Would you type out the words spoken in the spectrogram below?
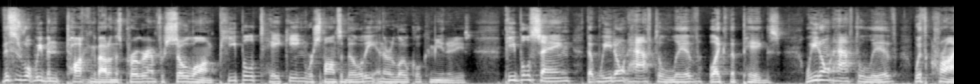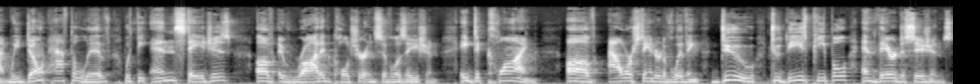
this is what we've been talking about on this program for so long. People taking responsibility in their local communities. People saying that we don't have to live like the pigs. We don't have to live with crime. We don't have to live with the end stages of a rotted culture and civilization, a decline of our standard of living due to these people and their decisions.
